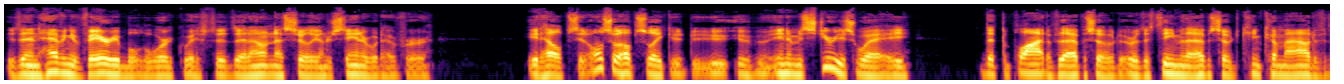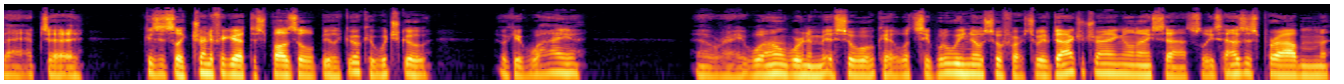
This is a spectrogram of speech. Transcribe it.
then having a variable to work with that I don't necessarily understand or whatever, it helps. It also helps like uh, in a mysterious way that the plot of the episode or the theme of the episode can come out of that. Uh, because it's like trying to figure out this puzzle. Be like, okay, which go? Okay, why? All right. Well, we're in a. So okay, let's see. What do we know so far? So we have Doctor Triangle and Isosceles. How's this problem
